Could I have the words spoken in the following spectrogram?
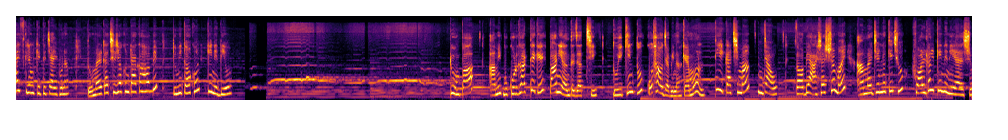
আইসক্রিম খেতে চাইব না। তোমার কাছে যখন টাকা হবে তুমি তখন কিনে দিও। টুম্পা আমি পুকুর ঘাট থেকে পানি আনতে যাচ্ছি। তুই কিন্তু কোথাও যাবি না কেমন? ঠিক আছে মা। যাও। তবে আসার সময় আমার জন্য কিছু ফল টল কিনে নিয়ে আসো।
